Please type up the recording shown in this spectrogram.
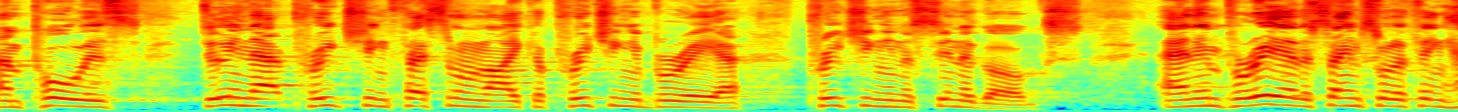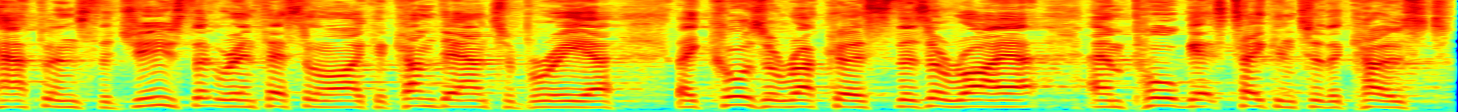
And Paul is doing that, preaching Thessalonica, preaching in Berea, preaching in the synagogues. And in Berea, the same sort of thing happens. The Jews that were in Thessalonica come down to Berea, they cause a ruckus, there's a riot, and Paul gets taken to the coast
